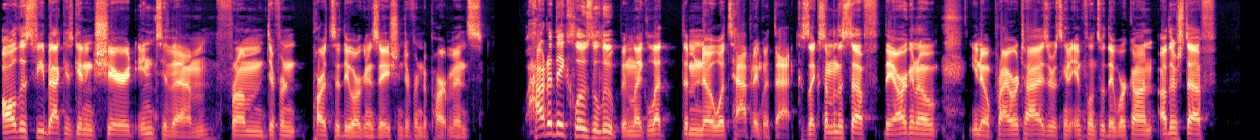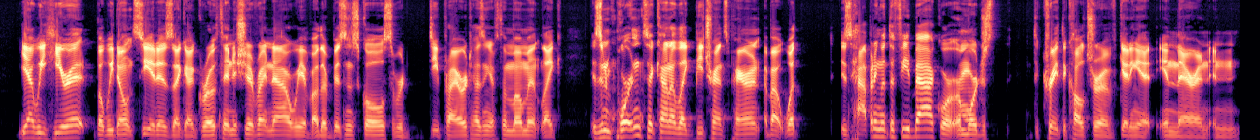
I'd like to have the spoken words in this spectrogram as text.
all this feedback is getting shared into them from different parts of the organization, different departments. How do they close the loop and like let them know what's happening with that? Because like some of the stuff they are going to you know prioritize or it's going to influence what they work on. Other stuff, yeah, we hear it, but we don't see it as like a growth initiative right now. We have other business goals, so we're deprioritizing it for the moment. Like is it important to kind of like be transparent about what is happening with the feedback or, or more just to create the culture of getting it in there and, and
